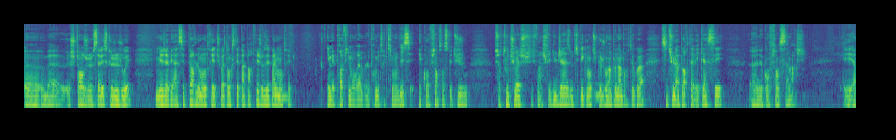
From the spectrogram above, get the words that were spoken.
euh, bah, je pense, je savais ce que je jouais, mais j'avais assez peur de le montrer. Tu vois, tant que c'était pas parfait, je n'osais pas le montrer. Et mes profs, ils m'ont vraiment, le premier truc qu'ils m'ont dit, c'est aie confiance en ce que tu joues. Surtout, tu vois, je, suis- enfin, je fais du jazz où typiquement tu peux jouer un peu n'importe quoi. Si tu l'apportes avec assez euh, de confiance, ça marche. Et euh,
